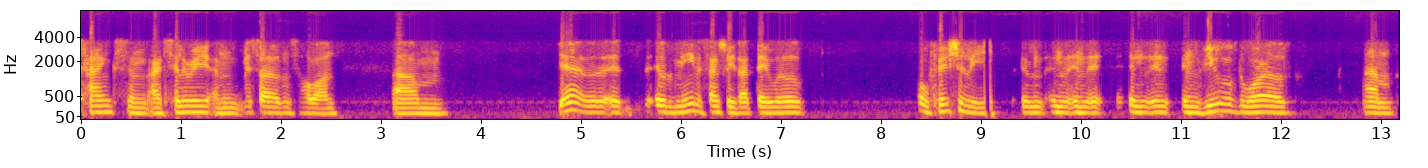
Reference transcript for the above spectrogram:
tanks and artillery and missiles and so on. Um, yeah, it, it would mean essentially that they will officially, in in in in, in view of the world, um,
